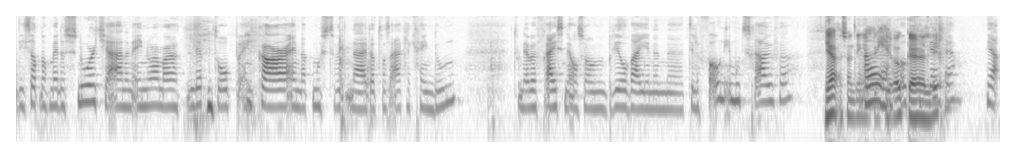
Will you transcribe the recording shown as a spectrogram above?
Die zat nog met een snoertje aan een enorme laptop en car. En dat moesten we. Nou, dat was eigenlijk geen doen. Toen hebben we vrij snel zo'n bril waar je een eh, telefoon in moet schuiven. Ja, zo'n ding Oh, heb ik ja. hier ook, eh, liggen. Ja.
